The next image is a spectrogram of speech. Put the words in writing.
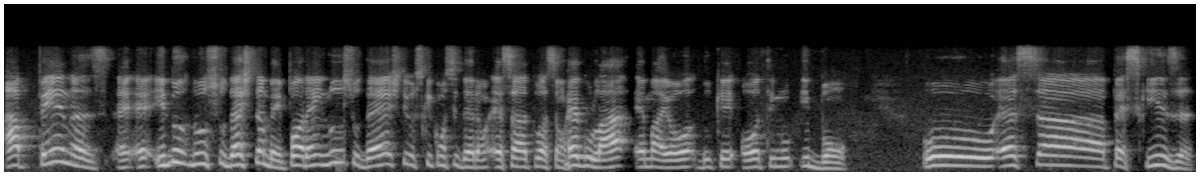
Apenas, é, é, e do, do, Sudeste também, porém, no Sudeste, os que consideram essa atuação regular é maior do que ótimo e bom. O, essa pesquisa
